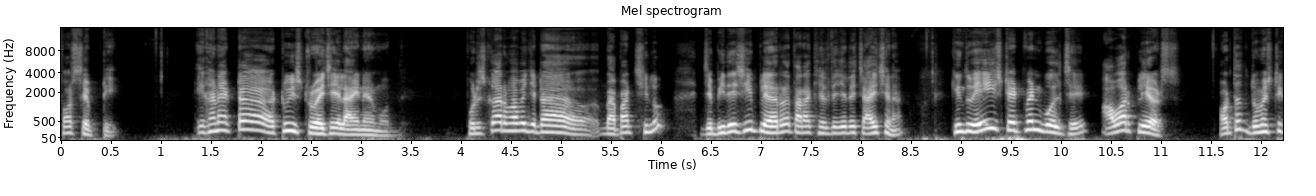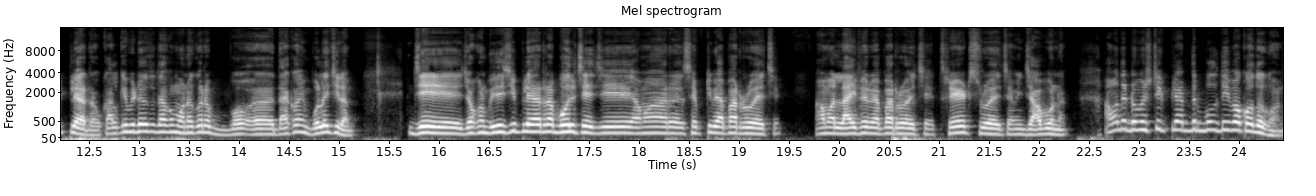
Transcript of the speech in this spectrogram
for safety এখানে একটা টুইস্ট রয়েছে এই লাইনের মধ্যে। পরিষ্কারভাবে যেটা ব্যাপার ছিল, যে বিদেশি প্লেয়াররা তারা খেলতে যেতে চাইছে না। কিন্তু এই স্টেটমেন্ট বলছে আওয়ার প্লেয়ার্স অর্থাৎ ডোমেস্টিক প্লেয়াররাও কালকে ভিডিওতে দেখো মনে করে দেখো আমি বলেছিলাম যে, যখন বিদেশি প্লেয়াররা বলছে যে, আমার সেফটি ব্যাপার রয়েছে, আমার লাইফের ব্যাপার রয়েছে থ্রেটস রয়েছে, আমি যাব না। আমাদের ডোমেস্টিক প্লেয়ারদের বলতেই বা কতক্ষণ?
